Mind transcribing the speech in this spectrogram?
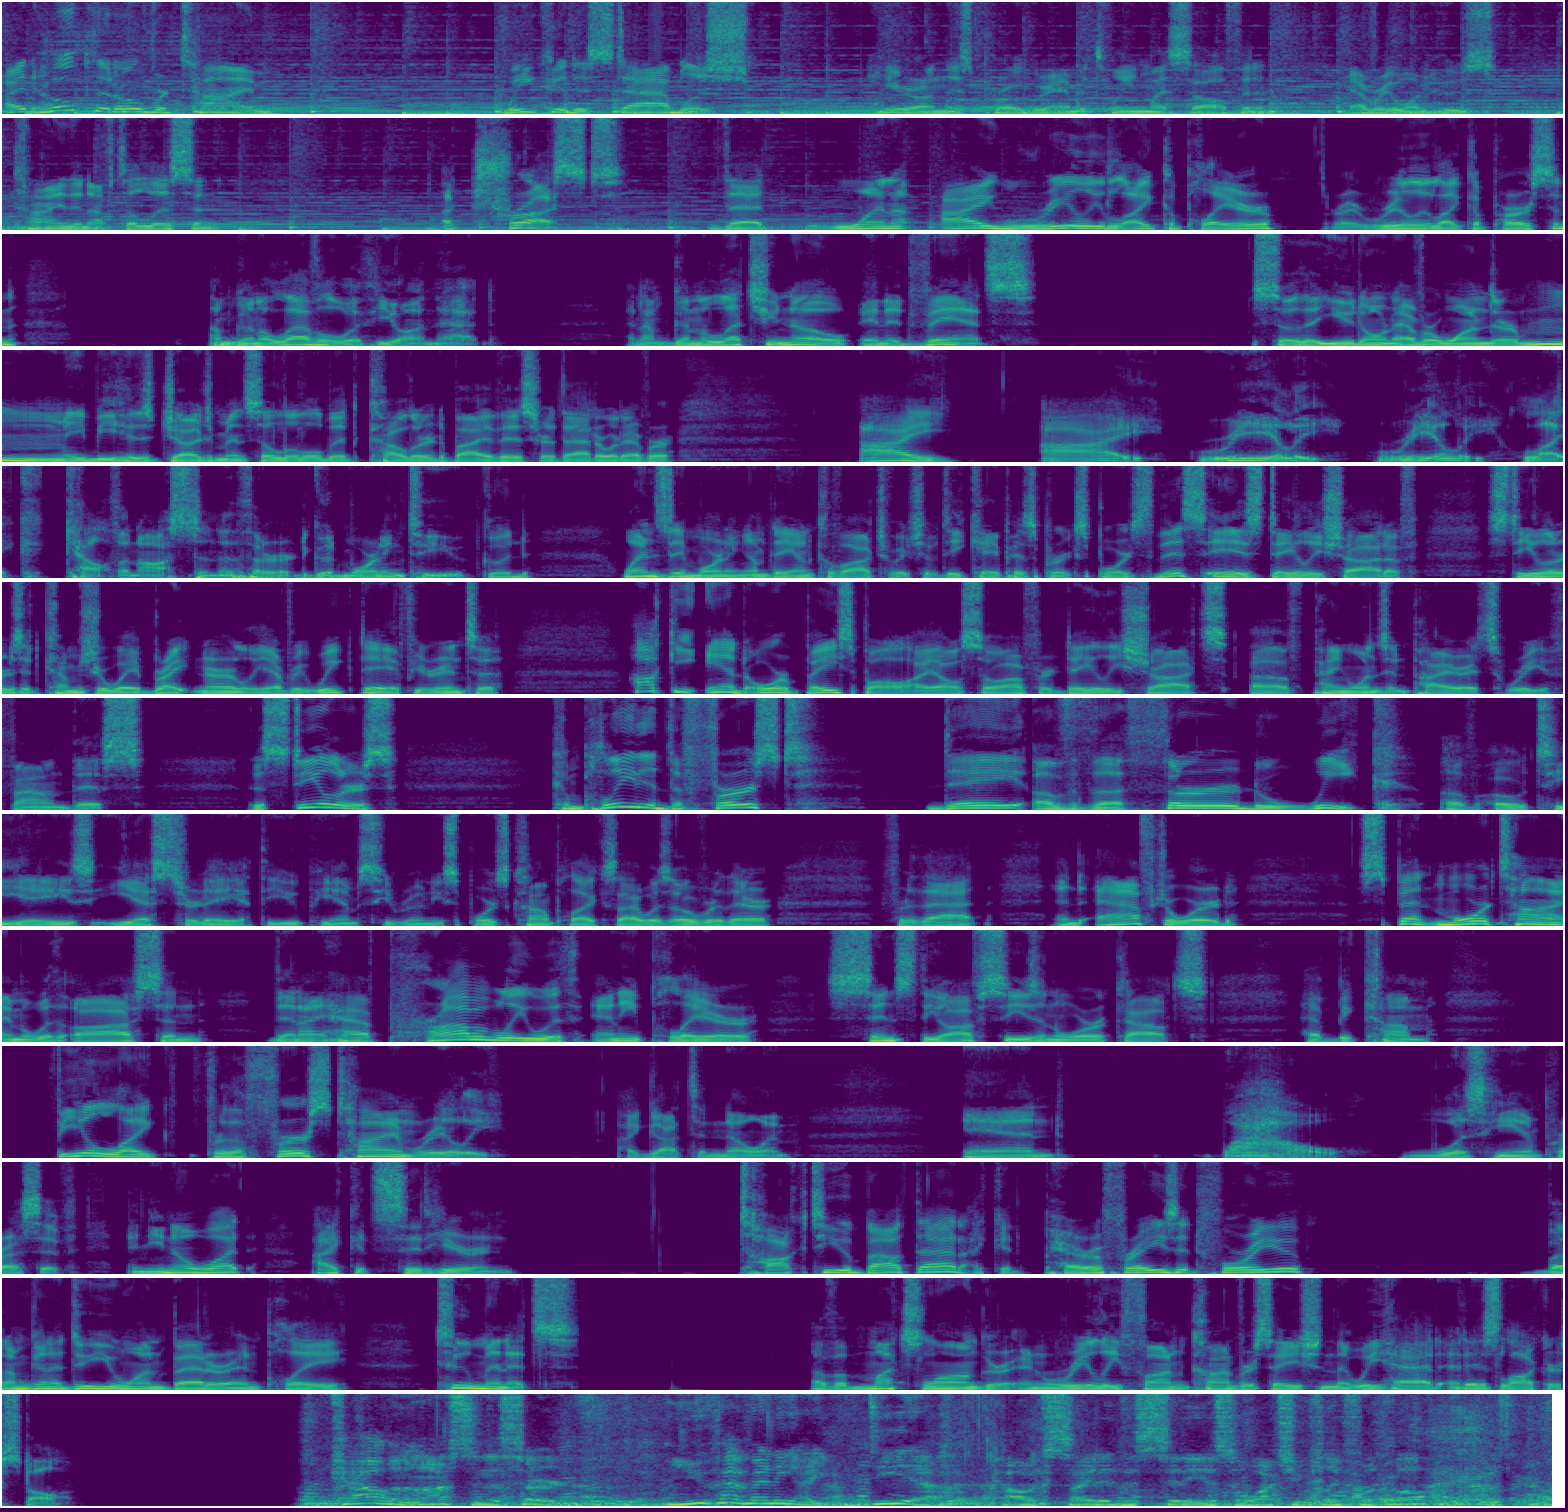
I'd hope that over time we could establish here on this program between myself and everyone who's kind enough to listen a trust that when I really like a player or I really like a person, I'm going to level with you on that. And I'm going to let you know in advance so that you don't ever wonder, hmm, maybe his judgment's a little bit colored by this or that or whatever. I, I really, really like Calvin Austin III. Good morning to you. Good Wednesday morning. I'm Dejan Kovacevic of DK Pittsburgh Sports. This is Daily Shot of Steelers. It comes your way bright and early every weekday if you're into hockey and or baseball. I also offer daily shots of Penguins and Pirates where you found this. The Steelers completed the first day of the third week of OTAs yesterday at the UPMC Rooney Sports Complex. I was over there for that. And afterward, spent more time with Austin than I have probably with any player since the off-season workouts have become. Feel like for the first time, really, I got to know him. And wow, was he impressive. And you know what? I could sit here and talk to you about that. I could paraphrase it for you, but I'm going to do you one better and play two minutes of a much longer and really fun conversation that we had at his locker stall. Calvin Austin III, you have any idea how excited this city is to watch you play football?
